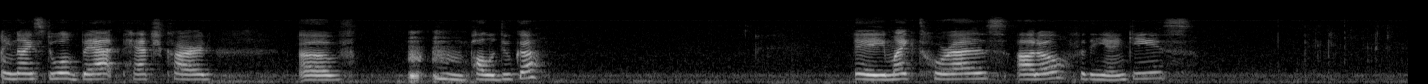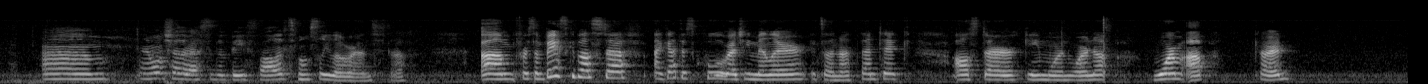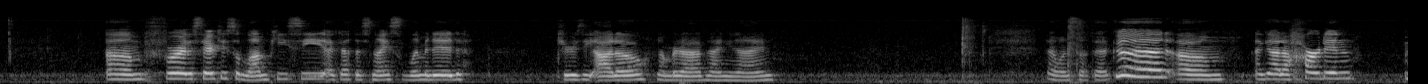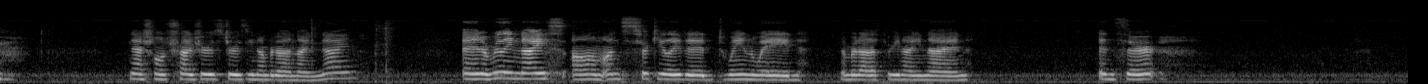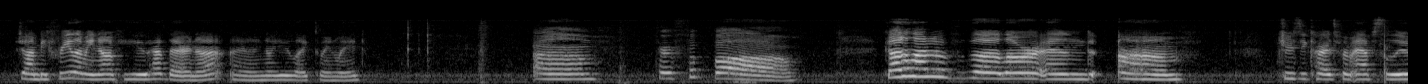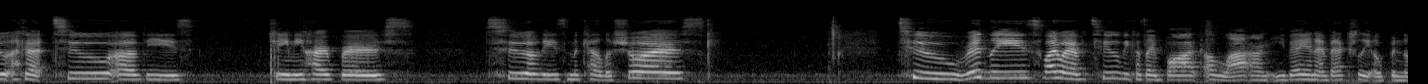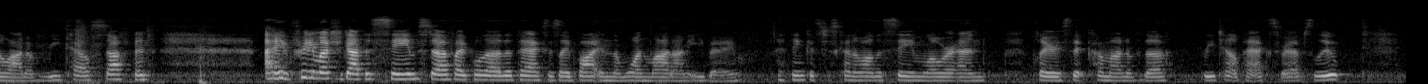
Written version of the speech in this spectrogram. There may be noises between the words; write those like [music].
A nice dual bat patch card of [clears throat] Paul Lo Duca. A Mike Torrez auto for the Yankees. Um, I won't show the rest of the baseball. It's mostly lower end stuff. Um, for some basketball stuff, I got this cool Reggie Miller. It's an authentic All-Star Game Worn Warm Up Warm Up card. Um, for the Syracuse Alum PC, I got this nice limited Jersey Auto, numbered out of 99. That one's not that good. Um, I got a Harden National Treasures jersey numbered out of 99. And a really nice um, uncirculated Dwyane Wade of 399 insert. John, be free. Let me know if you have that or not. I know you like Dwyane Wade. Um, for football, got a lot of the lower end um, jersey cards from Absolute. I got two of these Jamie Harper's, two of these Mikel Shores, two Ridleys. Why do I have two? Because I bought a lot on eBay and I've actually opened a lot of retail stuff and I pretty much got the same stuff I pulled out of the packs as I bought in the one lot on eBay. I think it's just kind of all the same lower end players that come out of the retail packs for Absolute.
